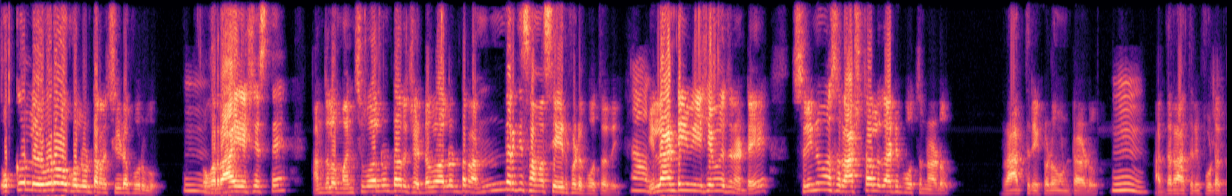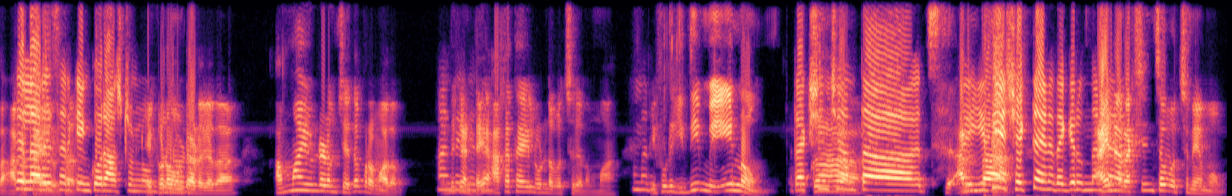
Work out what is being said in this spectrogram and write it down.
ఒకళ్ళు ఎవరో ఒకళ్ళు ఉంటారు చీడ పురుగు ఒక రాయి వేసేస్తే అందులో మంచి వాళ్ళు ఉంటారు చెడ్డ వాళ్ళు ఉంటారు అందరికీ సమస్య ఏర్పడిపోతుంది. ఇలాంటి విషయం ఏంటంటే శ్రీనివాస్ రాష్ట్రాలు దాటిపోతున్నాడు. రాత్రి ఎక్కడో ఉంటాడు. అర్ధరాత్రి పూట. ఇంకో రాష్ట్రంలో ఎక్కడో. ఉంటాడు కదా. అమ్మాయి ఉండడం చేత ప్రమాదం. ఎందుకంటే కదా. ఆకతాయిలు ఉండవచ్చు కదమ్మా. ఇప్పుడు ఇది మెయిన్ రక్షించేంత శక్తి ఆయన దగ్గర ఆయన ఉందంట రక్షించవచ్చునేమో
